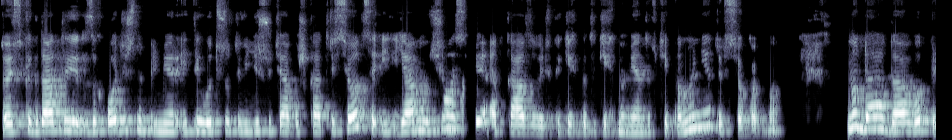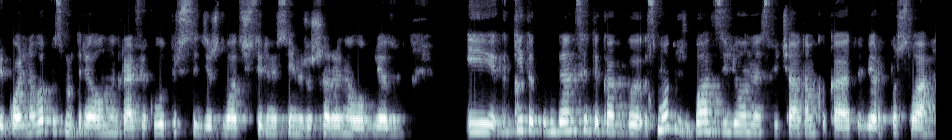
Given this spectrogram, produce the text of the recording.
То есть, когда ты заходишь, например, и ты вот что-то видишь, у тебя башка трясется, и я научилась себе отказывать в каких-то таких моментах, типа, ну нет, и все как бы. Ну да, да, вот прикольно, вот посмотрела на график, лупишь, сидишь 24 на 7, уже шары на лоб лезут. И какие-то тенденции ты как бы смотришь, бац, зеленая свеча там какая-то вверх пошла,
